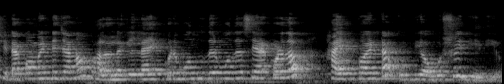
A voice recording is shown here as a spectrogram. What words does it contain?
সেটা কমেন্টে জানাও। ভালো লাগলে লাইক করে বন্ধুদের মধ্যে শেয়ার করে দাও। হাইপ পয়েন্টটা অতি অবশ্যই দিয়ে দিও।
